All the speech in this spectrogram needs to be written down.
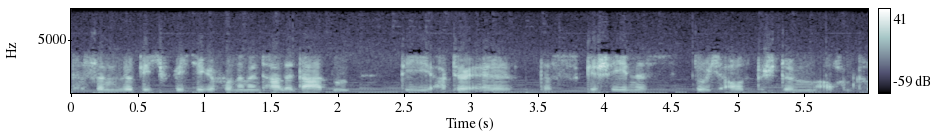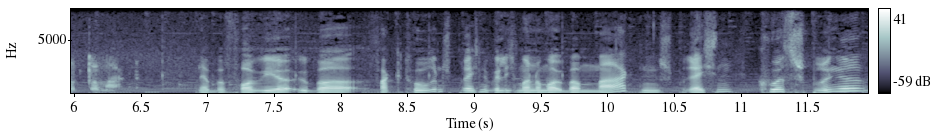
Das sind wirklich wichtige fundamentale Daten, die aktuell das Geschehen ist, durchaus bestimmen, auch im Kryptomarkt. Ja, bevor wir über Faktoren sprechen, will ich mal nochmal über Marken sprechen. Kurssprünge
